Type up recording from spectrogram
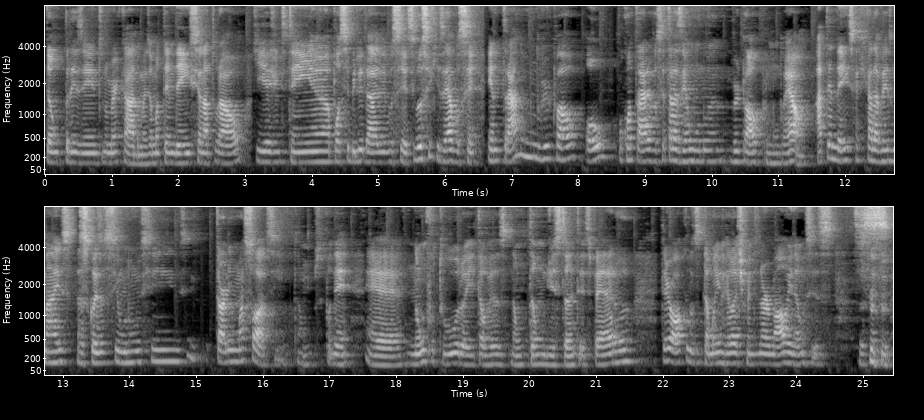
tão presente no mercado, mas é uma tendência natural que a gente tenha a possibilidade de você, se você quiser, você entrar no mundo virtual ou, o contrário, você trazer o mundo virtual para o mundo real. A tendência é que cada vez mais essas coisas se unam e se, se tornem uma só, assim. Então, você poder, é, num futuro aí, talvez não tão distante, eu espero, ter óculos de tamanho relativamente normal e não esses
